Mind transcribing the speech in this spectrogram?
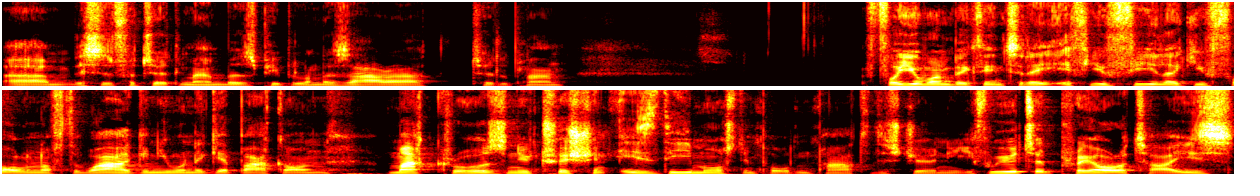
Um, this is for Turtle members, people on the Zara Turtle plan. For your one big thing today, if you feel like you've fallen off the wagon, you want to get back on macros, nutrition is the most important part of this journey. If we were to prioritize,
